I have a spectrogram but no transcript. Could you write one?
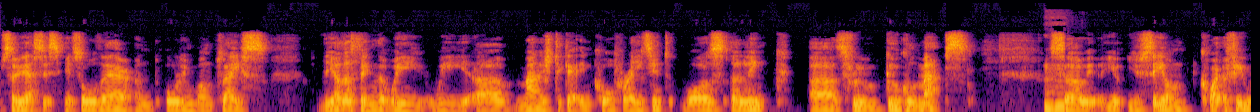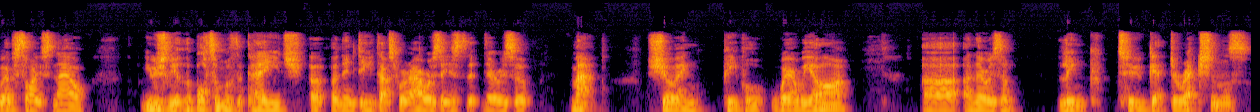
So yes, it's it's all there and all in one place. The other thing that we we uh, managed to get incorporated was a link uh, through Google Maps. Mm-hmm. So you you see on quite a few websites now, usually at the bottom of the page, uh, and indeed that's where ours is, that there is a map showing people where we are, uh, and there is a link to get directions,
